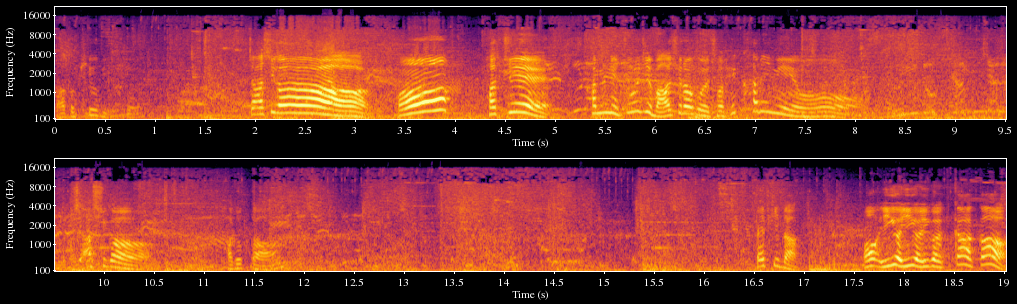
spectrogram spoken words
나도 피우비 있고 자식아! 어? 봤지? 카밀리 쫄지 마시라고요. 저 헤카림이에요. 자식아. 가졌다 뺏기다. 어 이거 이거 이거 까까.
